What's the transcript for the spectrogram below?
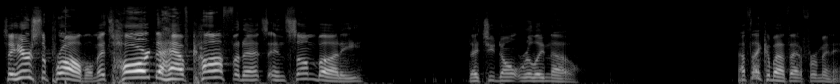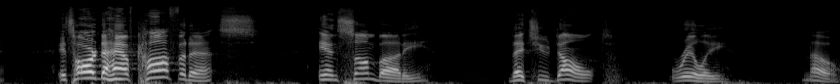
So here's the problem it's hard to have confidence in somebody that you don't really know. Now, think about that for a minute. It's hard to have confidence in somebody that you don't really know.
